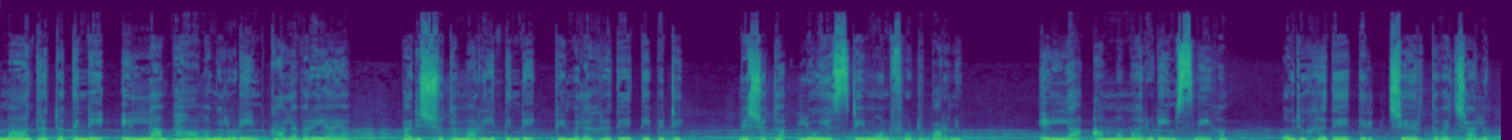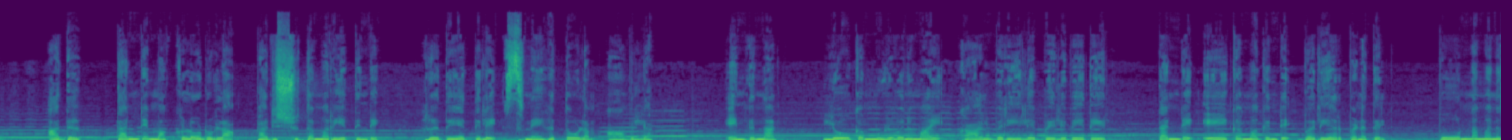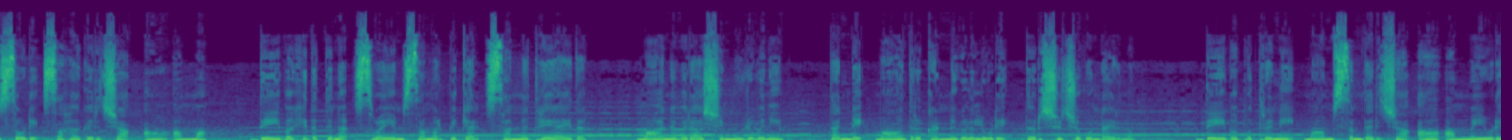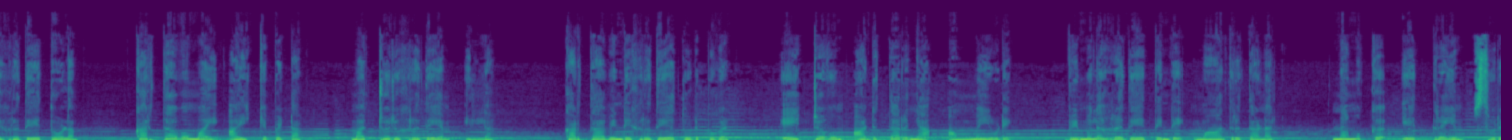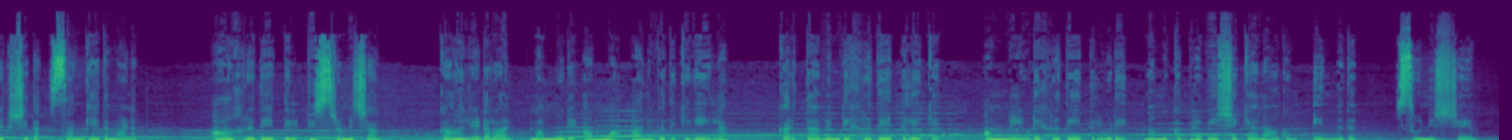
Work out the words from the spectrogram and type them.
മാതൃത്വത്തിന്റെ എല്ലാ ഭാവങ്ങളുടെയും കലവറയായ പരിശുദ്ധ മറിയത്തിന്റെ വിമല ഹൃദയത്തെപ്പറ്റി വിശുദ്ധ ലൂയിസ് ടി മോൺഫോർട്ട് പറഞ്ഞു. എല്ലാ അമ്മമാരുടെയും സ്നേഹം ഒരു ഹൃദയത്തിൽ ചേർത്ത് വച്ചാലും അത് തന്റെ മക്കളോടുള്ള പരിശുദ്ധ മറിയത്തിന്റെ ഹൃദയത്തിലെ സ്നേഹത്തോളം ആവില്ല. എന്തെന്നാൽ ലോകം മുഴുവനുമായി കാൽവരിയിലെ ബലിവേദിയിൽ തന്റെ ഏകമകന്റെ ബലിയർപ്പണത്തിൽ പൂർണ മനസ്സോടെ സഹകരിച്ച ആ അമ്മ ദൈവഹിതത്തിന് സ്വയം സമർപ്പിക്കാൻ സന്നദ്ധയായത് മാനവരാശി മുഴുവനെയും തന്റെ മാതൃ കണ്ണുകളിലൂടെ ദർശിച്ചുകൊണ്ടായിരുന്നു. ദൈവപുത്രനെ മാംസം ധരിച്ച ആ അമ്മയുടെ ഹൃദയത്തോളം കർത്താവുമായി ഐക്യപ്പെട്ട മറ്റൊരു ഹൃദയം ഇല്ല. കർത്താവിന്റെ ഹൃദയത്തുടിപ്പുകൾ ഏറ്റവും അടുത്തറിഞ്ഞ അമ്മയുടെ വിമല ഹൃദയത്തിന്റെ മാതൃതണൽ നമുക്ക് എത്രയും സുരക്ഷിത സങ്കേതമാണ്. ആ ഹൃദയത്തിൽ വിശ്രമിച്ചാൽ കാലിടറാൻ നമ്മുടെ അമ്മ അനുവദിക്കുകയില്ല. കർത്താവിന്റെ ഹൃദയത്തിലേക്ക് അമ്മയുടെ ഹൃദയത്തിലൂടെ നമുക്ക് പ്രവേശിക്കാനാകും എന്നത് സുനിശ്ചയം.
